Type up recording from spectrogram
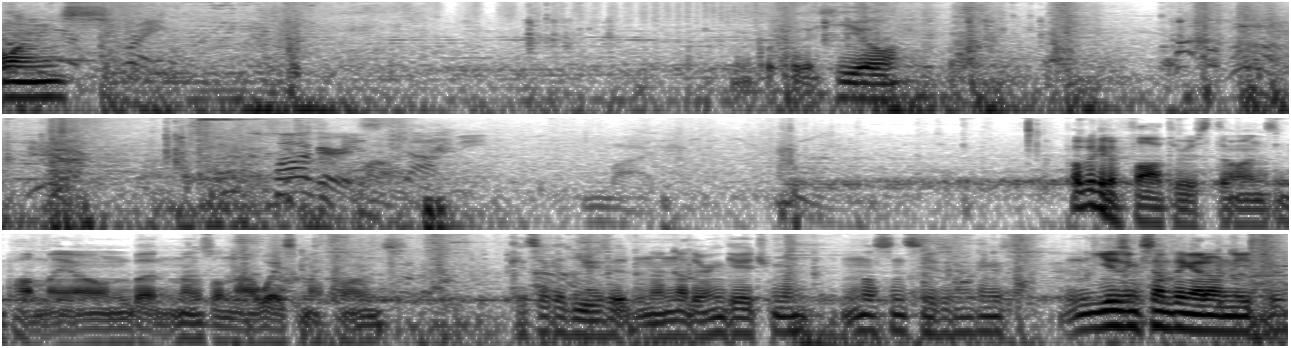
Thorns. Go for the heal. Probably could have fought through his thorns and popped my own, but might as well not waste my thorns. In case I could use it in another engagement. No sense using using something I don't need to.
